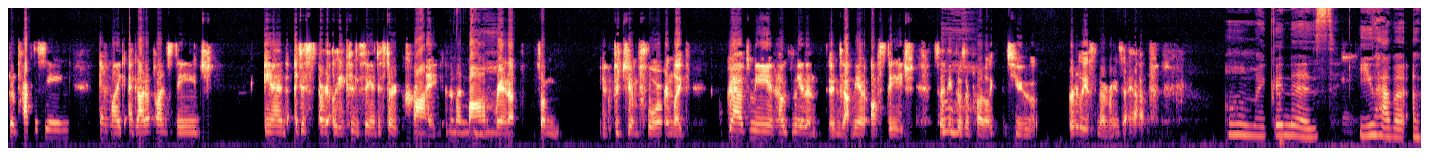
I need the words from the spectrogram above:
Been practicing and like I got up on stage and I just started like I couldn't sing. I just started crying, and then my mom mm-hmm. ran up from you know, the gym floor and like grabbed me and hugged me and then and got me off stage. So I think those are probably like the two earliest memories I have. Oh my goodness. You have a, a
